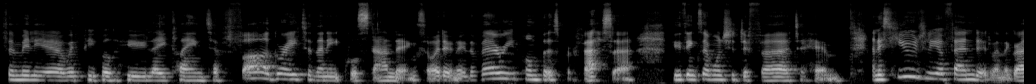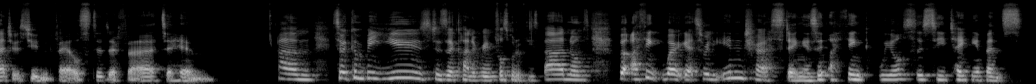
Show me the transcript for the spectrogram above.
familiar with people who lay claim to far greater than equal standing. So I don't know, the very pompous professor who thinks everyone should defer to him and is hugely offended when the graduate student fails to defer to him. Um, so it can be used as a kind of reinforcement of these bad norms. But I think where it gets really interesting is I think we also see taking offence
